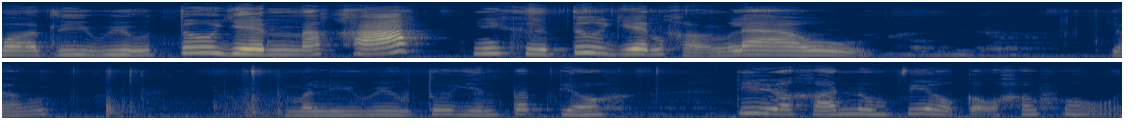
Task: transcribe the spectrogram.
มารีวิวตู้เย็นนะคะ นี่คือตู้เย็นของเรา ยังมารีวิวตู้เย็นแป๊บเดียว นี่นะคะนมเปรี้ยวกับข้าวโพด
